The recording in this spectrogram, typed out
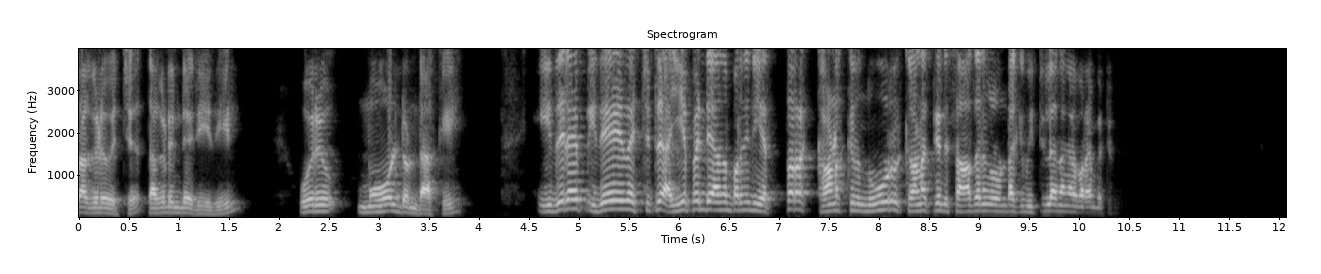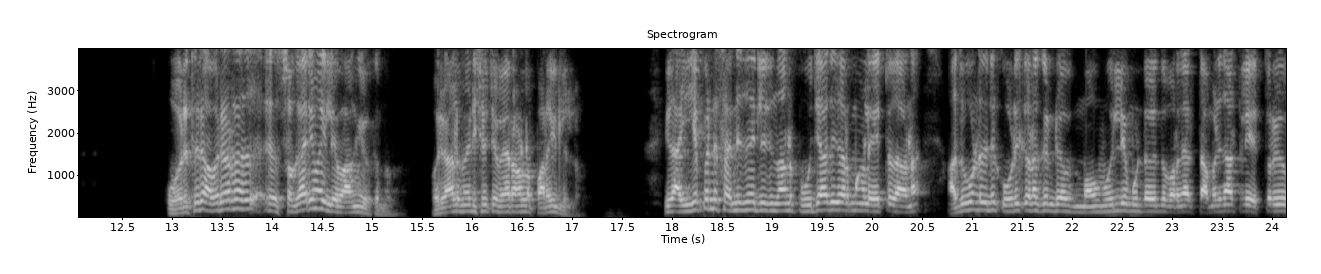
തകിട് വെച്ച് തകിടിന്റെ രീതിയിൽ ഒരു മോൾഡ് ഉണ്ടാക്കി ഇതിലെ ഇതേ വെച്ചിട്ട് അയ്യപ്പന്റെ ആണെന്ന് പറഞ്ഞിട്ട് എത്ര കണക്കിന് നൂറ് കണക്കിന് സാധനങ്ങൾ ഉണ്ടാക്കി വിറ്റില്ല എന്നങ്ങനെ പറയാൻ പറ്റും? ഓരോരുത്തരും അവരവരുടെ സ്വകാര്യമായില്ലേ വാങ്ങി വെക്കുന്നത്? ഒരാൾ മേടിച്ചു വെച്ചാൽ വേറെ ആളെ പറയില്ലല്ലോ. ഇത് അയ്യപ്പന്റെ സന്നിധിയിലിരുന്നാണ് പൂജാതി കർമ്മങ്ങൾ ഏറ്റതാണ്. അതുകൊണ്ട് ഇതിന് കോടിക്കണക്കിന് രൂപ മൂല്യമുണ്ട് എന്ന് പറഞ്ഞാൽ തമിഴ്നാട്ടിലെ എത്രയോ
